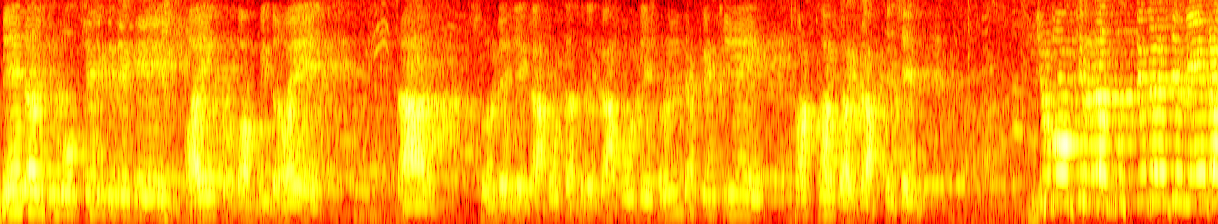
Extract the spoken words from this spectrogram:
মেয়েটা ওই যুবক ছেলেকে দেখে ভয়ে প্রকম্পিত হয়ে তার শরীরে যে কাপড়টা ছিল কাপড় দিয়ে শরীরটা পেঁচিয়ে থরথর করে কাঁপতেছে। যুবক ছেলেরা বুঝতে পেরেছে মেয়েটা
